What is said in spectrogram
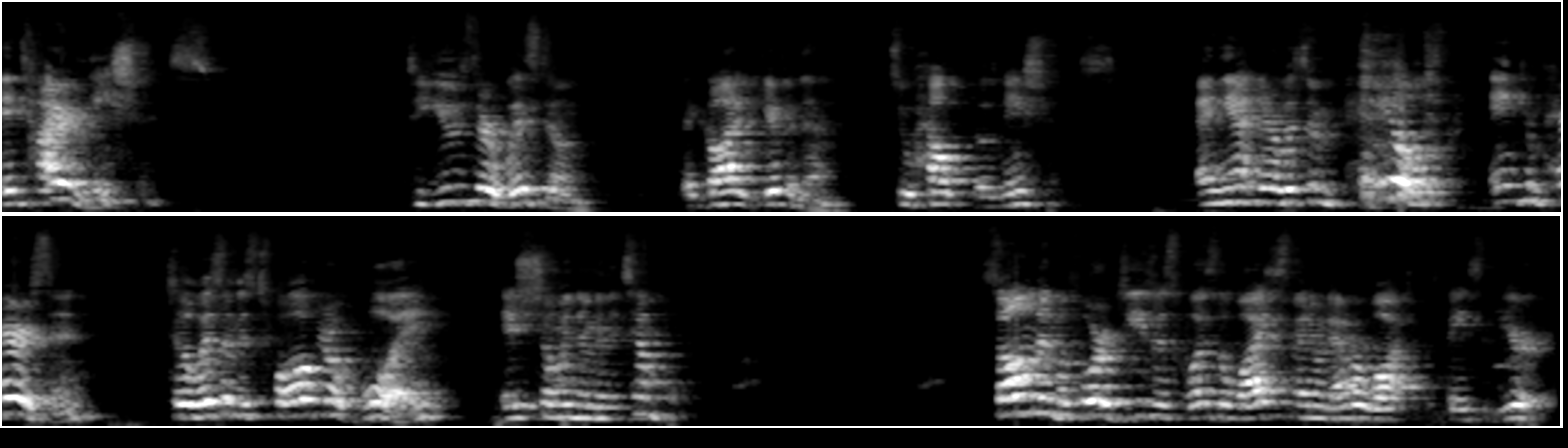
entire nations to use their wisdom that God had given them to help those nations. And yet their wisdom pales in comparison to the wisdom this 12 year old boy is showing them in the temple. Solomon before Jesus was the wisest man who had ever walked the face of the earth.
